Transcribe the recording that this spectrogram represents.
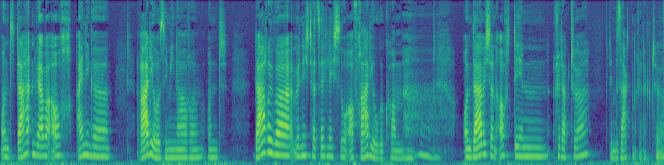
Und da hatten wir aber auch einige Radioseminare und darüber bin ich tatsächlich so auf Radio gekommen. Ah. Und da habe ich dann auch den Redakteur, den besagten Redakteur,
